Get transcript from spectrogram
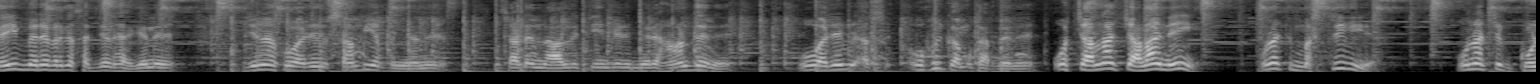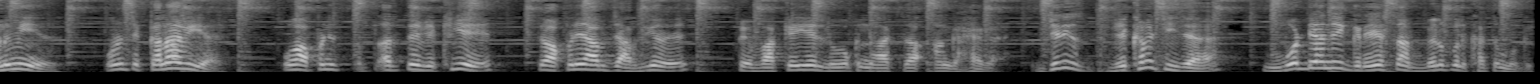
ਕਈ ਮੇਰੇ ਵਰਗੇ ਸੱਜਣ ਹੈਗੇ ਨੇ ਜਿਨ੍ਹਾਂ ਕੋਲ ਅਜੇ ਵੀ ਸਾਂਭੀਆਂ ਪਈਆਂ ਨੇ, ਸਾਡੇ ਨਾਲ ਦੀ ਟੀਮ ਜਿਹੜੀ ਮੇਰੇ ਹਾਣਦੇ ਨੇ, ਉਹ ਅਜੇ ਵੀ ਅਸ- ਉਹੀ ਕੰਮ ਕਰਦੇ ਨੇ। ਉਹ ਚਾਲਾਂ ਚਾਲਾਂ ਹੀ ਨਹੀਂ, ਉਹਨਾਂ 'ਚ ਮਸਤੀ ਵੀ ਹੈ, ਉਹਨਾਂ 'ਚ ਗੁਣ ਵੀ ਹੈ, ਉਹਨਾਂ 'ਚ ਕਲਾ ਵੀ ਹੈ। ਉਹ ਆਪਣੀ ਅਤੇ ਵੇਖੀਏ ਤੇ ਆਪਣੇ ਆਪ ਜਾਪਦੀਆਂ ਨੇ ਕਿ ਵਾਕਈ ਇਹ ਲੋਕ ਨਾਚ ਦਾ ਅੰਗ ਹੈਗਾ। ਜਿਹੜੀ ਵੇਖਣ ਚੀਜ਼ ਹੈ, ਮੋਢਿਆਂ ਦੀ ਗ੍ਰੇਸ ਤਾਂ ਬਿਲਕੁਲ ਖਤਮ ਹੋ ਗਈ।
